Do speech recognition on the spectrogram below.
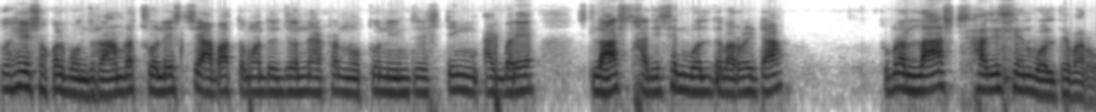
তো হে সকল বন্ধুরা, আমরা চলে এসেছি আবার তোমাদের জন্য একটা নতুন ইন্টারেস্টিং একবারে লাস্ট সাজেশন বলতে পারো এটা। তোমরা লাস্ট সাজেশন বলতে পারো।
